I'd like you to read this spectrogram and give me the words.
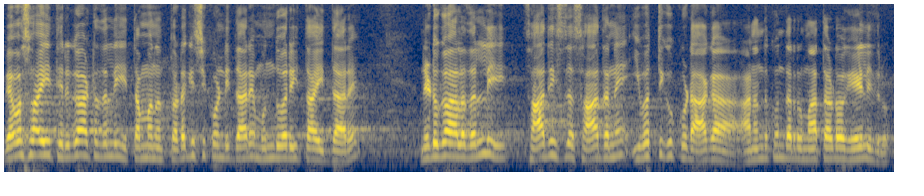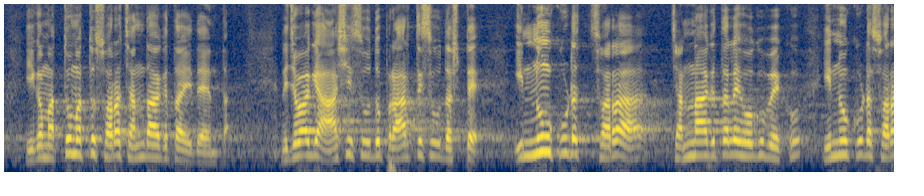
ವ್ಯವಸಾಯಿ ತಿರುಗಾಟದಲ್ಲಿ ತಮ್ಮನ್ನು ತೊಡಗಿಸಿಕೊಂಡಿದ್ದಾರೆ, ಮುಂದುವರಿತಾ ಇದ್ದಾರೆ. ನೆಡುಗಾಲದಲ್ಲಿ ಸಾಧಿಸಿದ ಸಾಧನೆ ಇವತ್ತಿಗೂ ಕೂಡ ಆಗ ಆನಂದಕುಂದರರು ಮಾತಾಡುವಾಗ ಹೇಳಿದರು, ಈಗ ಮತ್ತು ಮತ್ತು ಸ್ವರ ಚಂದ ಆಗುತ್ತಾ ಇದೆ ಅಂತ. ನಿಜವಾಗಿ ಆಶಿಸುವುದು, ಪ್ರಾರ್ಥಿಸುವುದಷ್ಟೇ. ಇನ್ನೂ ಕೂಡ ಸ್ವರ ಚೆನ್ನಾಗುತ್ತಲೇ ಹೋಗಬೇಕು, ಇನ್ನೂ ಕೂಡ ಸ್ವರ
